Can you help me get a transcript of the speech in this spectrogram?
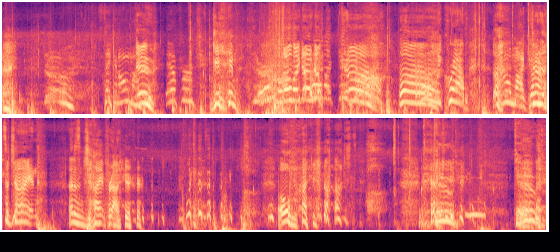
on. It's taking all my Dude, effort. get him. Oh my no, no. Oh, oh. Holy crap. Oh my god. Dude, that's a giant. That is a giant for out here. Look at. Oh my gosh. Dude. Dude.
